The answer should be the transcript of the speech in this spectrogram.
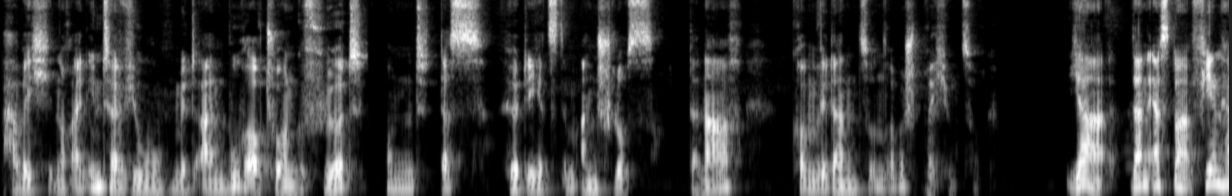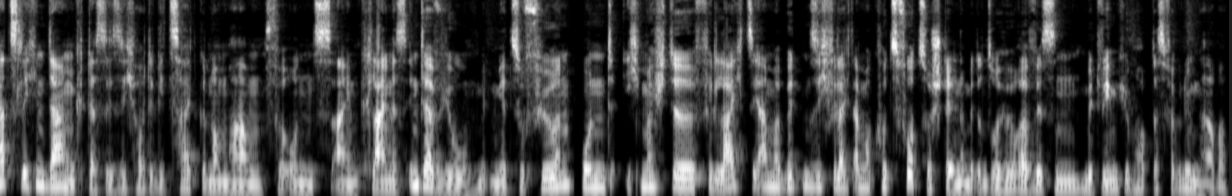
habe ich noch ein Interview mit einem Buchautoren geführt und das hört ihr jetzt im Anschluss. Danach kommen wir dann zu unserer Besprechung zurück. Ja, dann erstmal vielen herzlichen Dank, dass Sie sich heute die Zeit genommen haben, für uns ein kleines Interview mit mir zu führen. Und ich möchte vielleicht Sie einmal bitten, sich vielleicht einmal kurz vorzustellen, damit unsere Hörer wissen, mit wem ich überhaupt das Vergnügen habe.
